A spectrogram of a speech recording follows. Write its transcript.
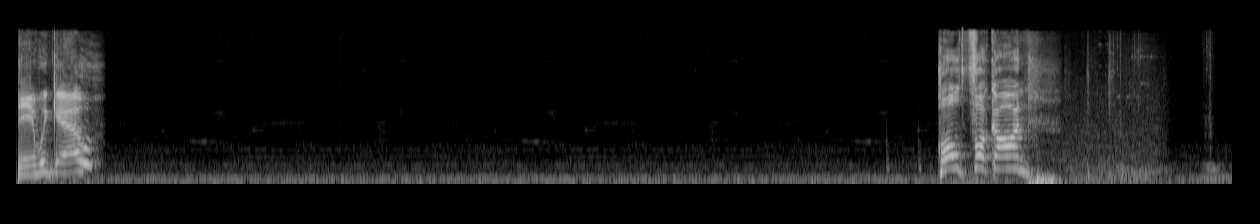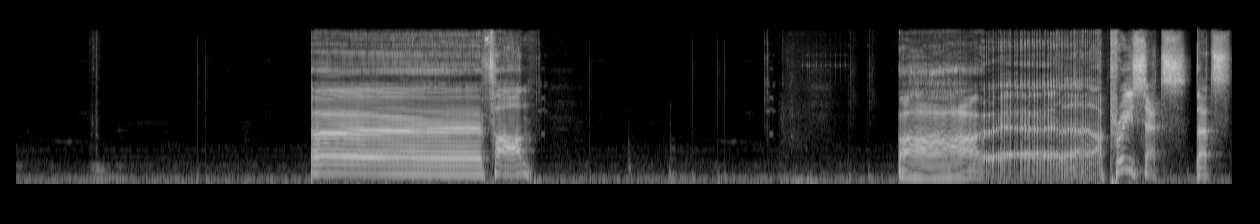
There we go. Hold fuck on. Uh, fan. Ah, uh, presets. That's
